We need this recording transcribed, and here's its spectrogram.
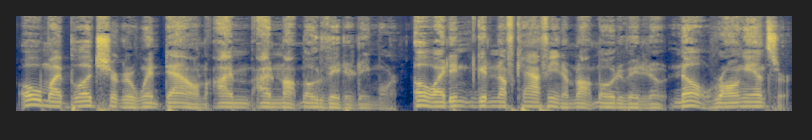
oh, my blood sugar went down. I'm I'm not motivated anymore. Oh, I didn't get enough caffeine. I'm not motivated. No, wrong answer.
